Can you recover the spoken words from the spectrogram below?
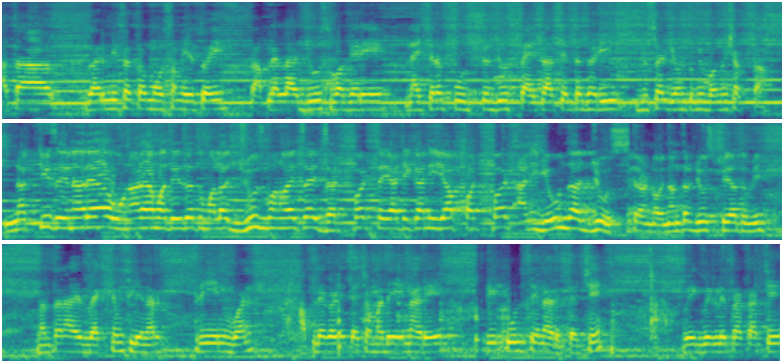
आता गरमीचा तर मोसम येतोय तर आपल्याला ज्यूस वगैरे नॅचरल फूडचं ज्यूस प्यायचा असेल तर घरी ज्युसर घेऊन तुम्ही बनवू शकता. नक्कीच येणाऱ्या उन्हाळ्यामध्ये जर तुम्हाला ज्यूस बनवायचा आहे झटपट तर या ठिकाणी या पटपट आणि घेऊन जा ज्यूस मित्रांनो नंतर ज्यूस पिया तुम्ही. नंतर आहे vacuum cleaner three in one आपल्याकडे त्याच्यामध्ये येणारे थ्री टूल्स येणार आहेत त्याचे. वेगवेगळे प्रकारचे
